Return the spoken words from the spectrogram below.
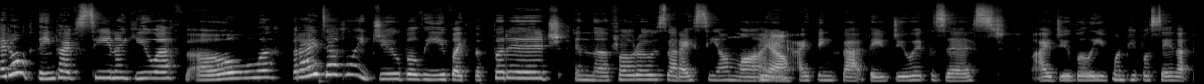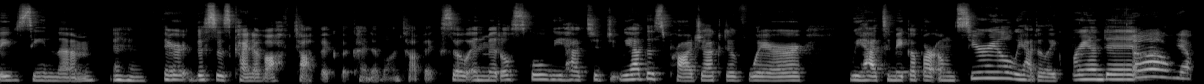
I don't think I've seen a UFO, but I definitely do believe like the footage and the photos that I see online. Yeah. I think that they do exist. I do believe when people say that they've seen them. Mm-hmm. There this is kind of off topic but kind of on topic. So in middle school we had to do, we had this project of where we had to make up our own cereal. We had to like brand it Oh, yep.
